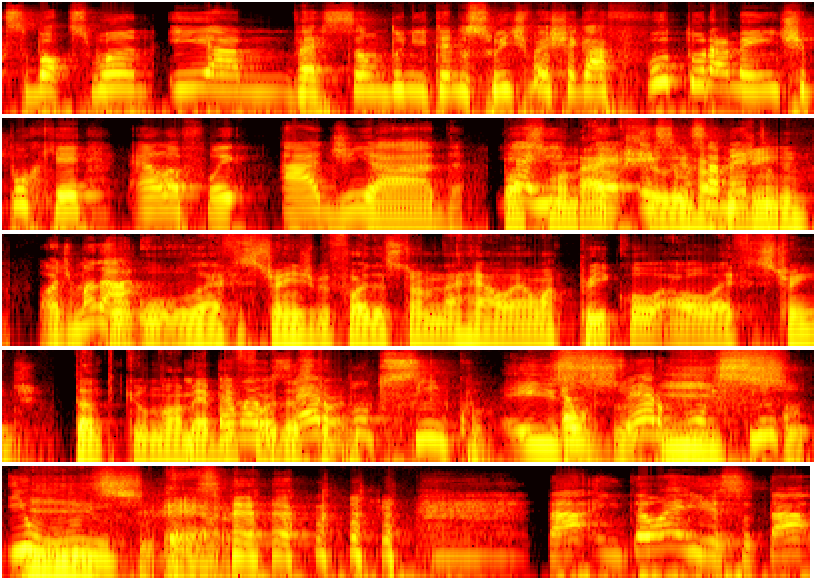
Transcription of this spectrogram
Xbox One e a versão do Nintendo Switch vai chegar futuramente porque ela foi adiada. Posso e aí, mandar é, esse lançamento rapidinho? Pode mandar. O, o Life Strange Before the Storm, na real, é uma prequel ao Life Strange. Tanto que o nome então é Before the é Storm. o 0.5. Isso, é o 0.5 isso, e o 1. Isso, é. Tá? Então é isso, tá?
